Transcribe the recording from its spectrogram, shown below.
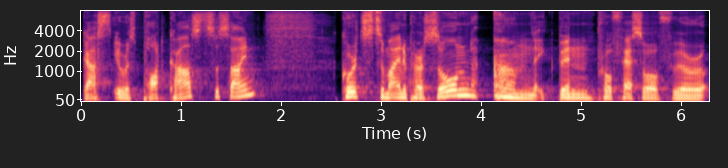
Gast ihres Podcasts zu sein. Kurz zu meiner Person. Ich bin Professor für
